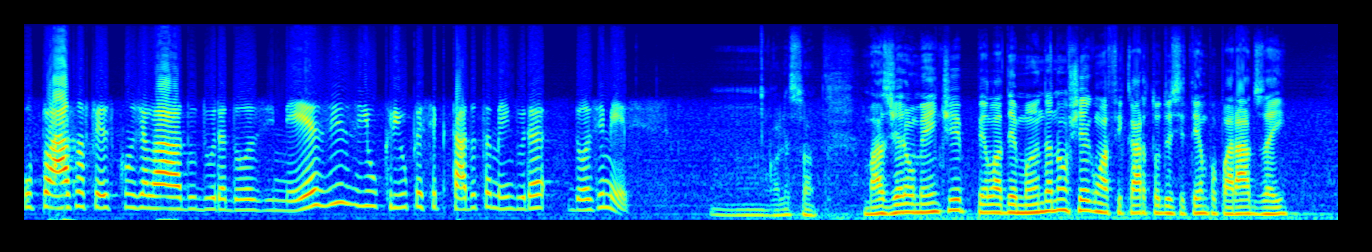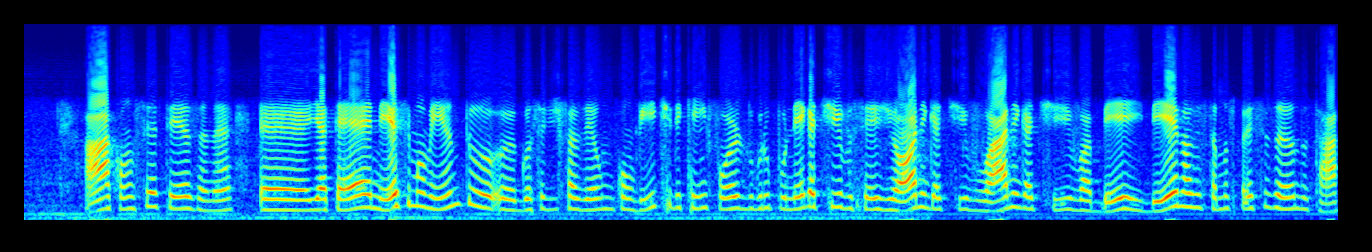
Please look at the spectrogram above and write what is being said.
O plasma fresco congelado dura 12 meses e o crio precipitado também dura 12 meses. Hum, olha só. Mas geralmente, pela demanda, não chegam a ficar todo esse tempo parados aí. Ah, com certeza, né? É, e até nesse momento, gostaria de fazer um convite de quem for do grupo negativo, seja O negativo, A negativo, AB e B, nós estamos precisando, tá?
